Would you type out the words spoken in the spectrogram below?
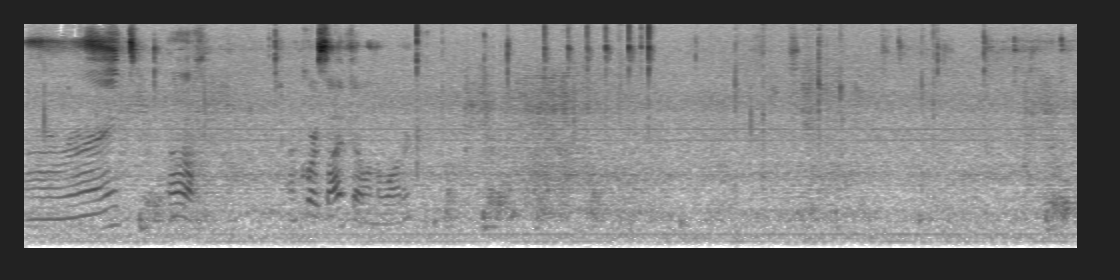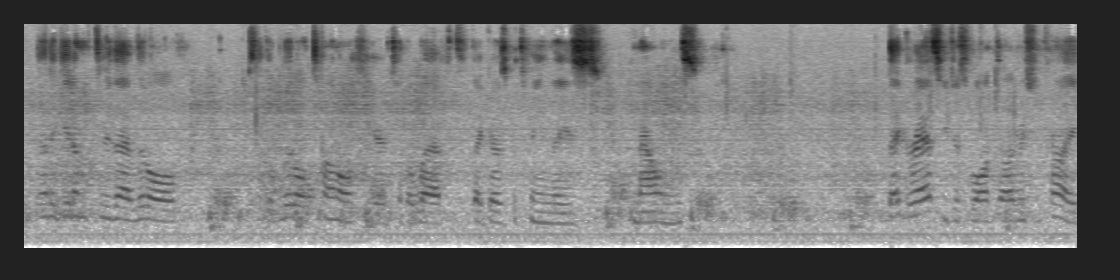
Alright. Oh. Of course I fell in the water. Gotta get them through that little, so the little tunnel here to the left that goes between these mountains. Grass you just walked on, we should probably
